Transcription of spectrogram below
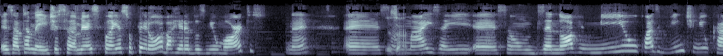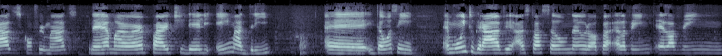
Exatamente, Sam. A Espanha superou a barreira dos mil mortos, né? É, são Exato. mais aí, é, são 19 mil, quase 20 mil casos confirmados, né? A maior parte dele em Madrid. É, então, assim, é muito grave a situação na Europa. Ela vem, ela vem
